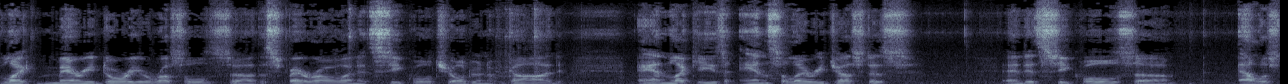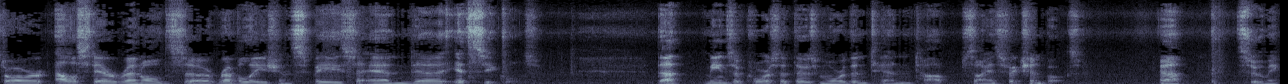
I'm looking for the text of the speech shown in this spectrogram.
like Mary Doria Russell's uh, The Sparrow and its sequel, Children of God, Ann Leckie's Ancillary Justice and its sequels, uh, Alastair, Alastair Reynolds' uh, Revelation Space and uh, its sequels. That means, of course, that there's more than 10 top science fiction books. Yeah, sue me.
